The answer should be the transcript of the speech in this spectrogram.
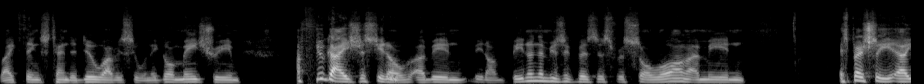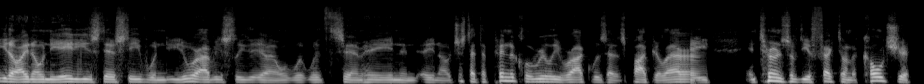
like things tend to do, obviously, when they go mainstream. A few guys just, you know, I mean, you know, being in the music business for so long, I mean, especially uh, you know I know in the '80s there, Steve, when you were obviously you know with, with Samhain and you know just at the pinnacle, really rock was at its popularity in terms of the effect on the culture.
